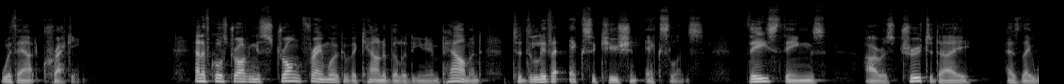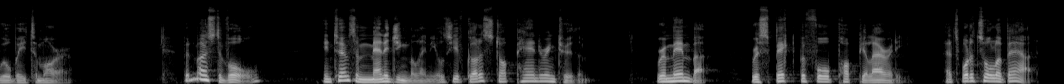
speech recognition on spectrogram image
without cracking. And of course, driving a strong framework of accountability and empowerment to deliver execution excellence. These things are as true today as they will be tomorrow. But most of all, in terms of managing millennials, you've got to stop pandering to them. Remember, respect before popularity. That's what it's all about.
